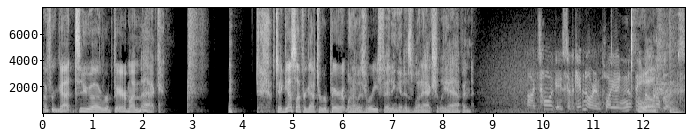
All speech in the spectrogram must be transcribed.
I forgot to uh, repair my mech." Which I guess I forgot to repair it when I was refitting it is what actually happened. Our targets have given our employer nothing Well. but problems.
